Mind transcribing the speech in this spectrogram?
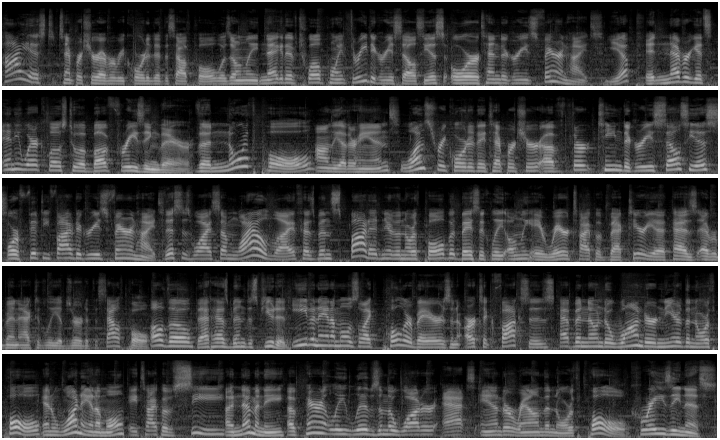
highest temperature ever recorded at the South Pole was only negative 12.3 degrees Celsius or 10 degrees Fahrenheit. Yep, it never gets anywhere close to above freezing there. The North Pole, on the other hand, once recorded a temperature of 13 degrees Celsius or 55 degrees Fahrenheit. This is why some wildlife has been spotted near the North Pole, but basically only a rare type of bacteria has ever been actively observed at the South Pole, although that has been disputed. Even animals like polar bears and Arctic foxes have been known to wander near the North Pole, and one animal, a type of sea anemone, apparently lives in the water at and around the North Pole. Craziness.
